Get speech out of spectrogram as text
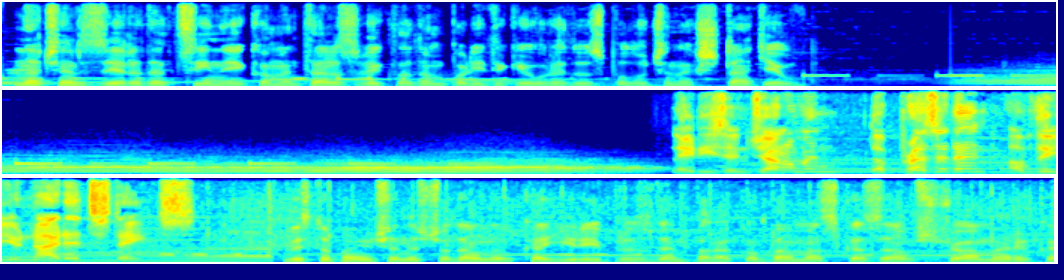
На черзі редакційний коментар з викладом політики уряду Сполучених Штатів. Ladies and gentlemen, the President of the United States. Виступаючи нещодавно в Каїрі, президент Барак Обама сказав, що Америка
